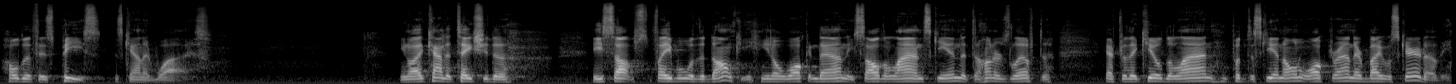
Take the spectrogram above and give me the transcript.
holdeth his peace, is counted wise. You know, that kind of takes you to Aesop's fable with the donkey. You know, walking down, he saw the lion skin that the hunters left to, after they killed the lion, put the skin on, walked around. Everybody was scared of him.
